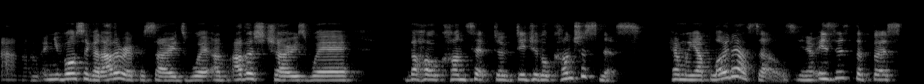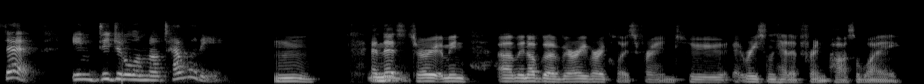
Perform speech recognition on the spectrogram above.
um, and you've also got other episodes where um, other shows where the whole concept of digital consciousness. Can we upload ourselves? You know, is this the first step in digital immortality? Mm. And that's true. I mean, I mean, I've got a very, very close friend who recently had a friend pass away,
